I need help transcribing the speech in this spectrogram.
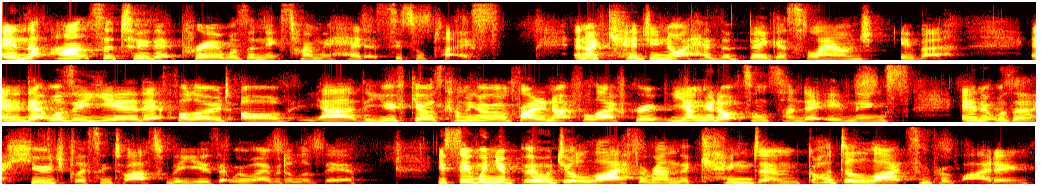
And the answer to that prayer was the next time we had at Cecil Place. And I kid you not, had the biggest lounge ever. And that was a year that followed of uh, the youth girls coming over on Friday night for life group, young adults on Sunday evenings. And it was a huge blessing to us for the years that we were able to live there. You see, when you build your life around the kingdom, God delights in providing.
